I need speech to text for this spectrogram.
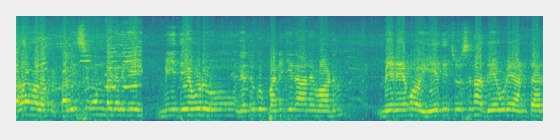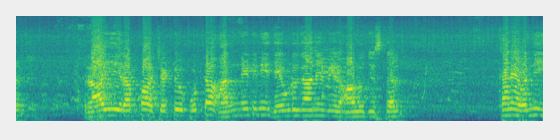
అలా వాళ్ళకు కలిసి ఉండగలిగే మీ దేవుడు ఎందుకు పనికిరాని వాడు మీరేమో ఏది చూసినా దేవుడే అంటారు. రాయి రప్ప చెట్టు పుట్ట అన్నిటినీ దేవుడుగానే మీరు ఆలోచిస్తారు. కానీ అవన్నీ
